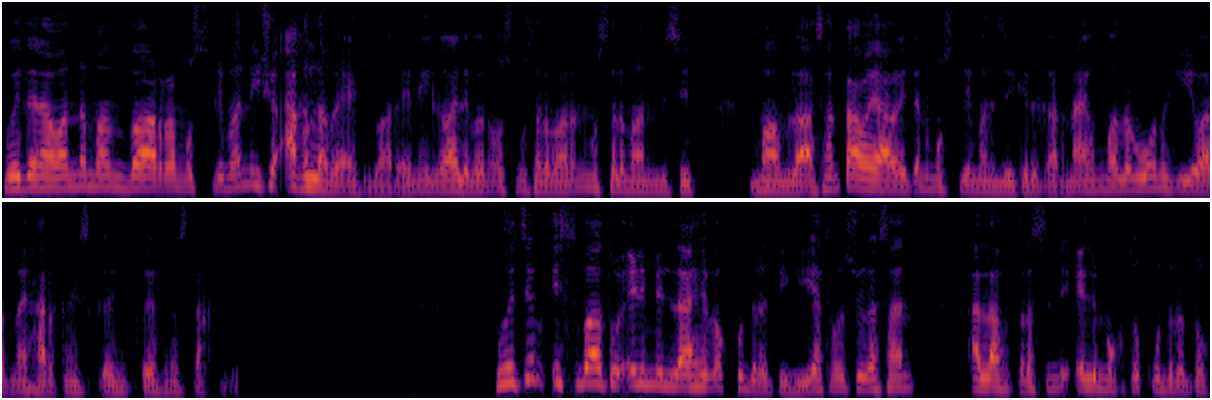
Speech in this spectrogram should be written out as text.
گوی دنا ون من ضار مسلمان یہ اغلب اعتبار یعنی غالبا اس مسلمانن مسلمان نسیت معاملہ آسان تا ویتن مسلمان ذکر کرنا مطلب ون کی وات نہ ہر کنس کفرس تکلیف ويتم إثبات علم الله وقدرته. يثبت شو قصان الله ترسل علمك قدرته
